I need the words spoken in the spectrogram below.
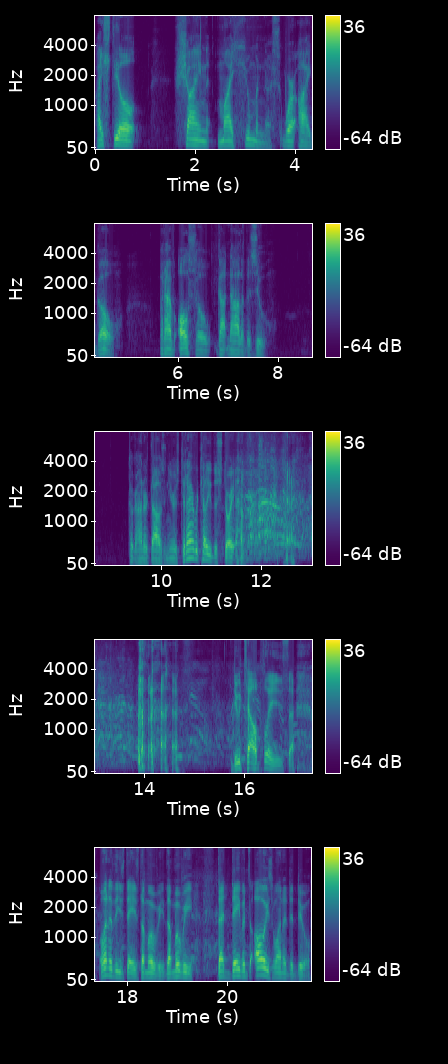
I still shine my humanness where I go, but I've also gotten out of the zoo. Took 100,000 years. Did I ever tell you the story? Do tell, please. Uh, one of these days, the movie, the movie that David's always wanted to do,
